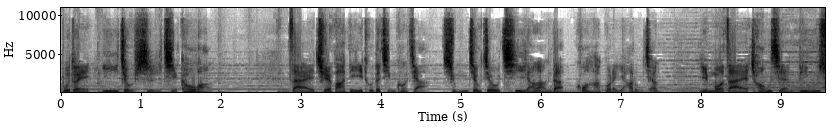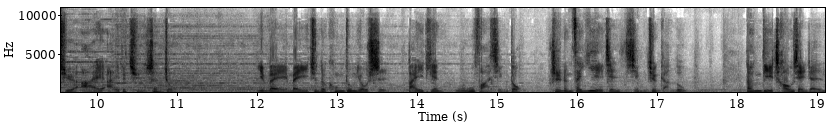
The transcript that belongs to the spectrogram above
部队依旧士气高昂，在缺乏地图的情况下，雄赳赳气昂昂地跨过了鸭绿江，隐没在朝鲜冰雪皑皑的群山中。因为美军的空中优势，白天无法行动，只能在夜间行军赶路。当地朝鲜人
